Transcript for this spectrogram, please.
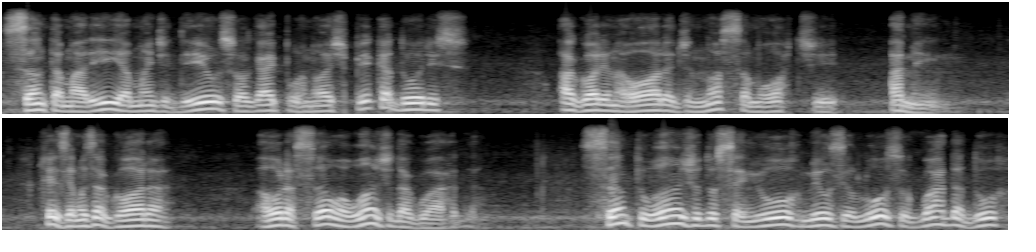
Santa Maria, Mãe de Deus, rogai por nós, pecadores, agora e na hora de nossa morte. Amém. Rezemos agora a oração ao anjo da guarda. Santo anjo do Senhor, meu zeloso guardador,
